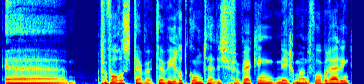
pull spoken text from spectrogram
eh, vervolgens ter, ter wereld komt, hè, dus verwerking, negen maanden voorbereiding,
